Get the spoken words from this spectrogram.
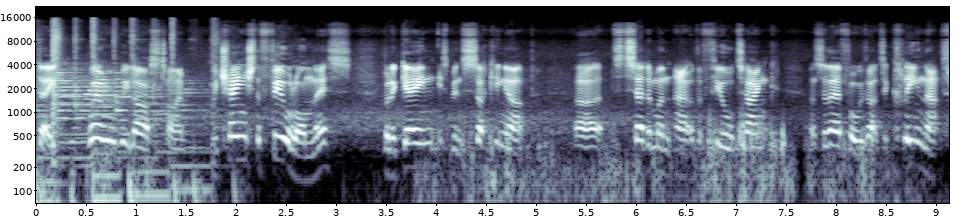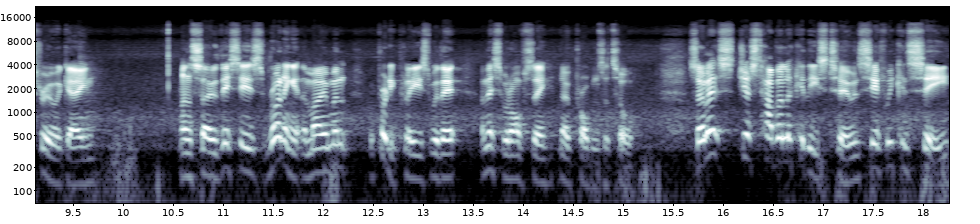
Update, where were we last time? We changed the fuel on this, but again, it's been sucking up uh, sediment out of the fuel tank, and so therefore we've had to clean that through again. And so this is running at the moment, we're pretty pleased with it, and this one obviously no problems at all. So let's just have a look at these two and see if we can see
